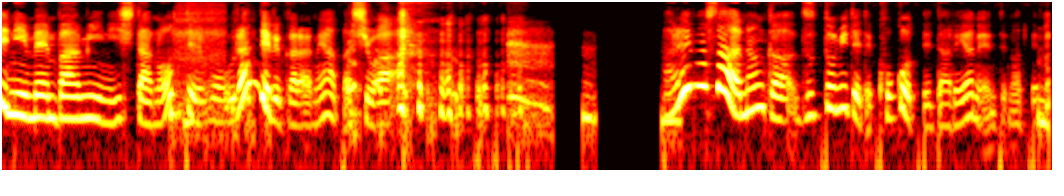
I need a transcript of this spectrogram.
でにメンバーミーにしたの？ってもう恨んでるからね私は。あれもさなんかずっと見ててココって誰やねんってなって。うん。っ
